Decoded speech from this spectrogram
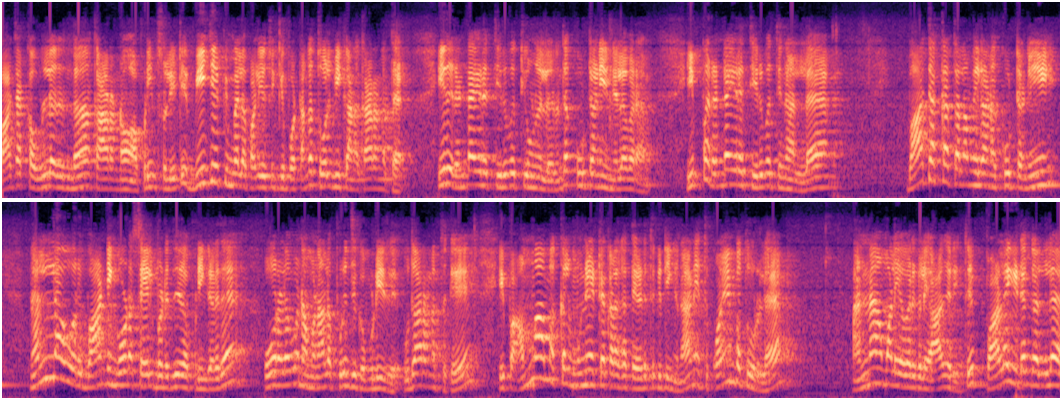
பாஜக உள்ளே இருந்தால் காரணம் அப்படின்னு சொல்லிட்டு பிஜேபி மேலே பழிய தூக்கி போட்டாங்க தோல்விக்கான காரணத்தை. இது ரெண்டாயிரத்தி இருபத்தி ஒன்றில் இருந்த கூட்டணி நிலவரம். இப்போ ரெண்டாயிரத்தி இருபத்தி நாலில் பாஜக தலைமையிலான கூட்டணி நல்ல ஒரு பாண்டிங்கோட செயல்படுது அப்படிங்கிறத ஓரளவு நம்மளால் புரிஞ்சுக்க முடியுது. உதாரணத்துக்கு இப்போ அம்மா மக்கள் முன்னேற்ற கழகத்தை எடுத்துக்கிட்டிங்கன்னா நேற்று கோயம்புத்தூரில் அண்ணாமலை அவர்களை ஆதரித்து பல இடங்களில்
